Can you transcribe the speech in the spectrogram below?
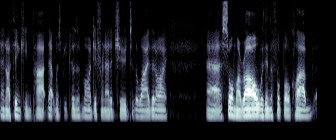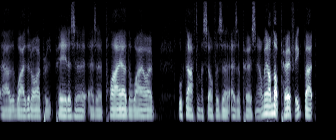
and I think in part that was because of my different attitude to the way that I uh, saw my role within the football club, uh, the way that I prepared as a as a player, the way I looked after myself as a as a person. I mean, I'm not perfect, but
